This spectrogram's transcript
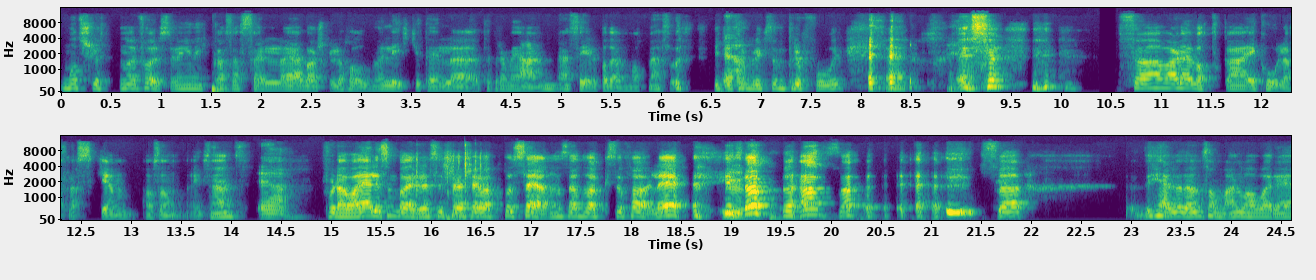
mot slutten, når forestillingen gikk av seg selv, og jeg bare skulle holde meg like til, eh, til premieren Jeg sier det på den måten, jeg, så ikke Ja. som bruk som profford. Eh, eh, så, så var det vodka i colaflasken og sånn, ikke sant? Ja. For da var jeg liksom bare regissør, så jeg var ikke på scenen, så det var ikke så farlig. Mm. så, så hele den sommeren var bare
